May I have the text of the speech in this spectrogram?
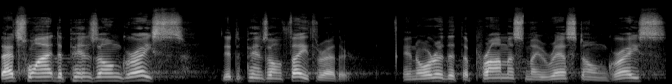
That's why it depends on grace. It depends on faith, rather, in order that the promise may rest on grace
